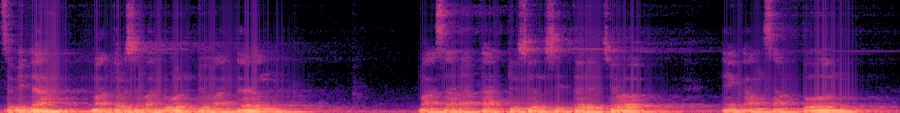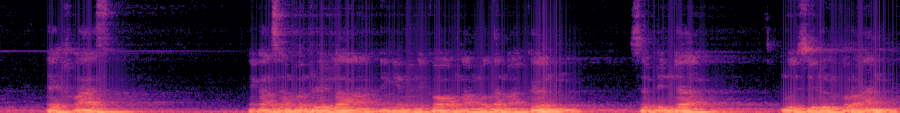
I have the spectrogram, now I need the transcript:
sepindah matur sembah nuwun dumateng masyarakat dusun Sidorejo. Ingkang sampun ikhlas ingkang sampun rela inggih menika ngamotenaken sepindah nuzulul Quran.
